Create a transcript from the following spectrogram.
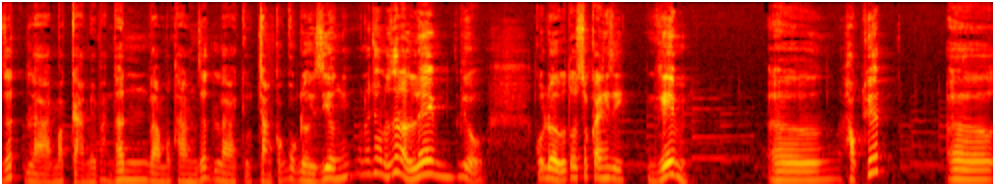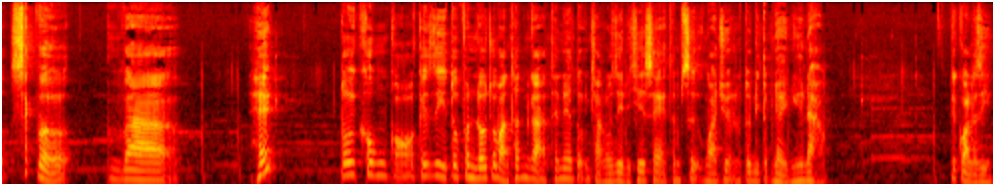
rất là mặc cảm về bản thân và một thằng rất là kiểu chẳng có cuộc đời riêng ấy. Nói chung là rất là lêm kiểu cuộc đời của tôi xoay quanh cái gì? Game uh, học thuyết uh, sách vở và hết. Tôi không có cái gì tôi phân đấu cho bản thân cả thế nên tôi cũng chẳng có gì để chia sẻ tâm sự ngoài chuyện là tôi đi tập nhảy như nào. Kết quả là gì?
